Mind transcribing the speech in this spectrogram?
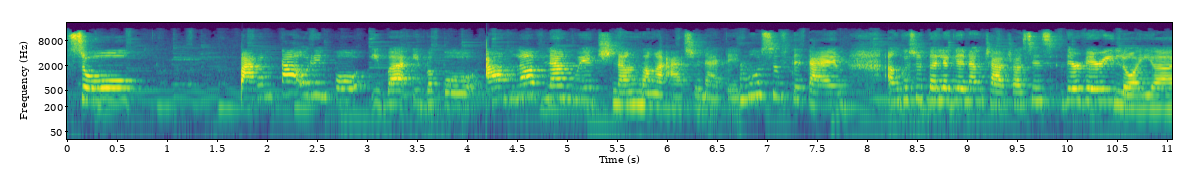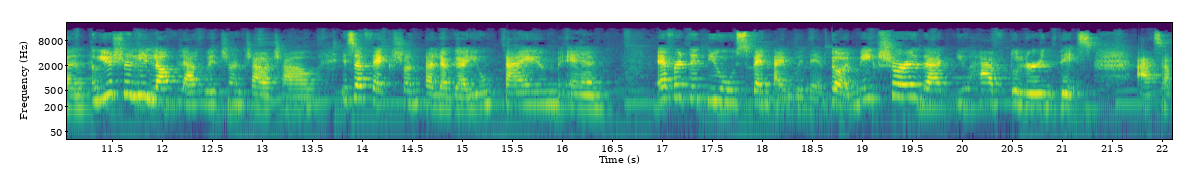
So, parang tao rin po, iba-iba po ang love language ng mga aso natin. Most of the time, ang gusto talaga ng Chow Chow, since they're very loyal, usually love language ng Chow Chow is affection talaga, yung time and effort that you spend time with them. So, make sure that you have to learn this as a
